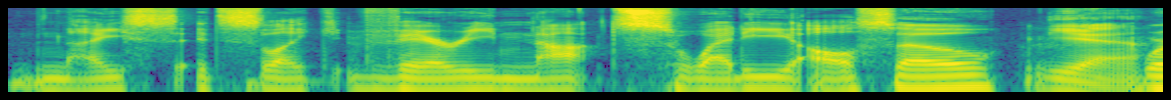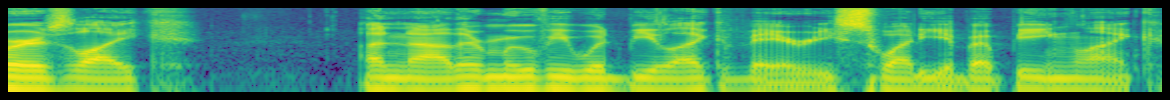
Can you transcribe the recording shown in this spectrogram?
nice. It's like very not sweaty also. Yeah. Whereas like another movie would be like very sweaty about being like,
